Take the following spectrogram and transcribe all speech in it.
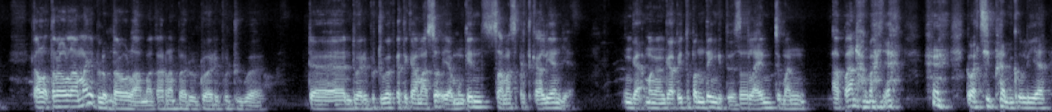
kalau terlalu lama ya belum terlalu lama karena baru 2002 dan 2002 ketika masuk ya mungkin sama seperti kalian ya nggak menganggap itu penting gitu selain cuman apa namanya kewajiban kuliah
